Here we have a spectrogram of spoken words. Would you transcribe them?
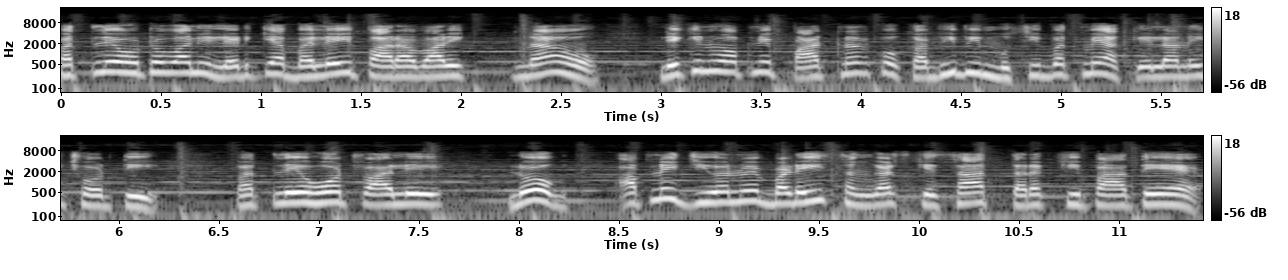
पतले होठों वाली लड़कियाँ भले ही पारिवारिक न हो, लेकिन वो अपने पार्टनर को कभी भी मुसीबत में अकेला नहीं छोड़ती। पतले होठ वाले लोग अपने जीवन में बड़े ही संघर्ष के साथ तरक्की पाते हैं।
